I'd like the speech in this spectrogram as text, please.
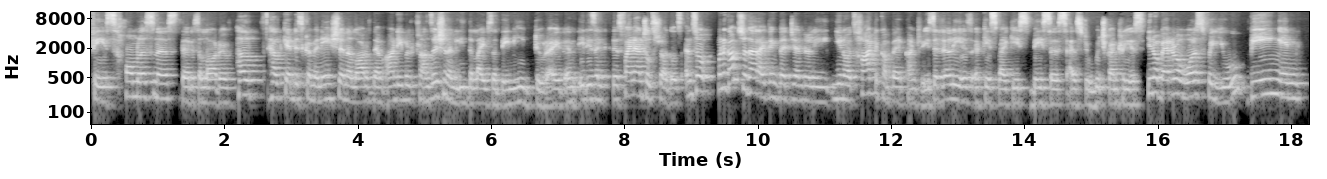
face homelessness. There is a lot of health healthcare discrimination. A lot of them aren't able to transition and lead the lives that they need to, right? And it isn't there's financial struggles. And so when it comes to that, I think that generally, you know, it's hard to compare countries. It really is a case by case basis as to which country is, you know, better or worse for you. Being in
